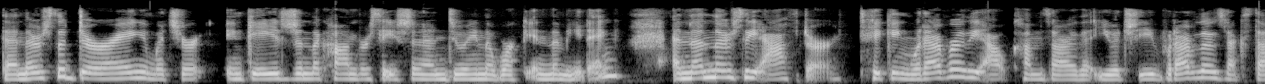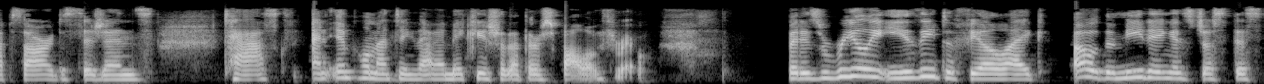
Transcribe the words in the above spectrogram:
Then there's the during, in which you're engaged in the conversation and doing the work in the meeting. And then there's the after, taking whatever the outcomes are that you achieve, whatever those next steps are, decisions, tasks, and implementing them and making sure that there's follow through. But it's really easy to feel like, oh, the meeting is just this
